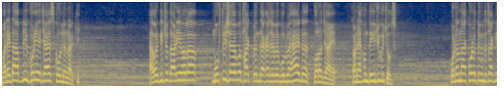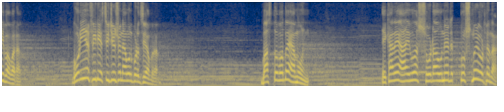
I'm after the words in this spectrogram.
মানে এটা আপনি ঘুরিয়ে জায়েজ করলেন আর কি। আবার কিছু দাঁড়িয়েওয়ালা মুফতি সাহেবও থাকবেন, দেখা যাবে, বলবে হ্যাঁ এটা করা যায়। কারণ এখন তো এই যুগে চলছে। ওটা না করলে তুমি তো চাকরি পাবা না। গড়িয়ে ফিরিয়ে সিচুয়েশন এমন করেছি আমরা। বাস্তবতা এমন। এখানে আইওয়া শোডাউনের প্রশ্নই ওঠে না।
